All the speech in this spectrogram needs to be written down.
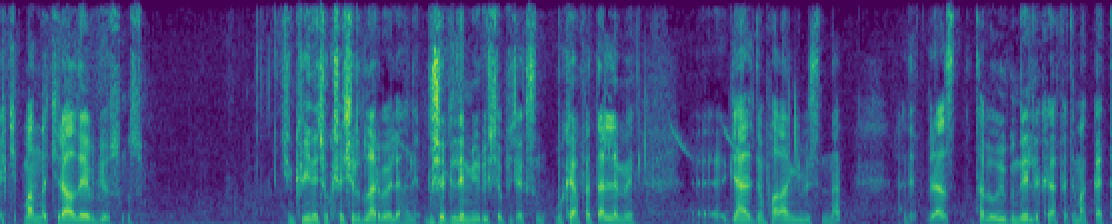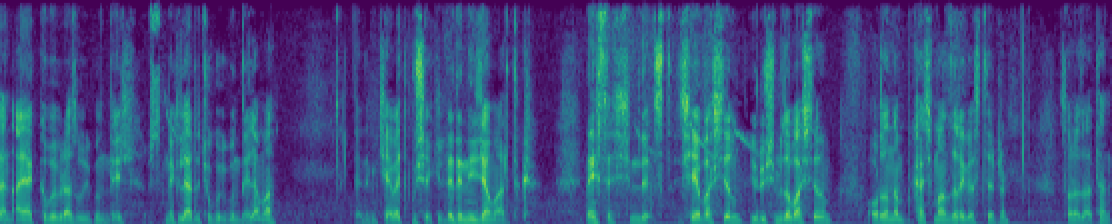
ekipman da kiralayabiliyorsunuz. Çünkü yine çok şaşırdılar böyle hani bu şekilde mi yürüyüş yapacaksın? Bu kıyafetlerle mi e, geldim falan gibisinden. Hani biraz tabii uygun değildi kıyafetim hakikaten. Ayakkabı biraz uygun değil. Üstündekiler de çok uygun değil ama dedim ki evet bu şekilde deneyeceğim artık. Neyse şimdi şeye başlayalım. Yürüyüşümüze başlayalım. Oradan da birkaç manzara gösteririm. Sonra zaten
